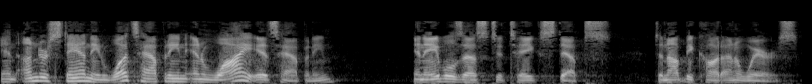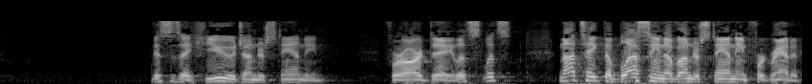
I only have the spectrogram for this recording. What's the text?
and understanding what's happening and why it's happening enables us to take steps to not be caught unawares. This is a huge understanding for our day. Let's, let's not take the blessing of understanding for granted.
